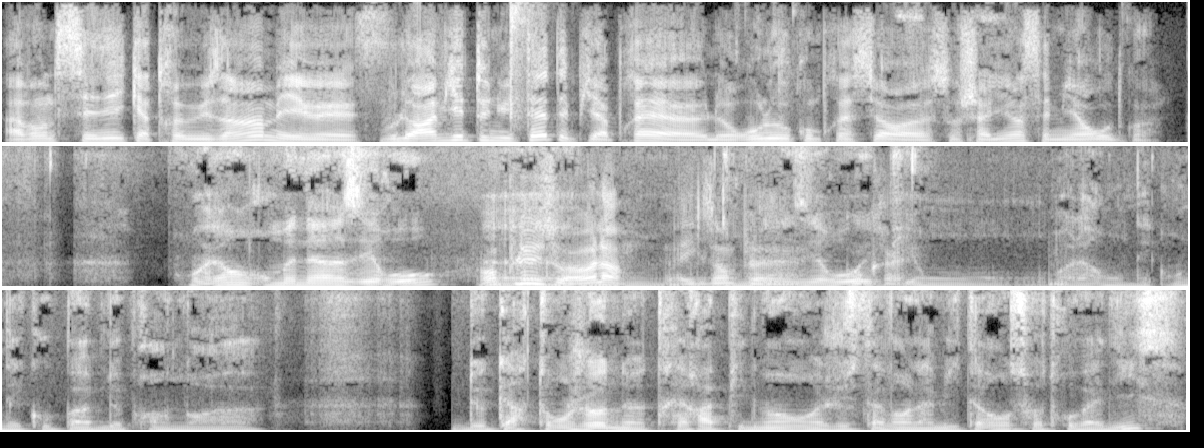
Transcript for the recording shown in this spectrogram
avant de céder 4 buts à 1, mais euh, vous leur aviez tenu tête et puis après euh, le rouleau compresseur euh, sochalien s'est mis en route quoi. Ouais, on, on menait un zéro. En plus, ouais, voilà. Exemple, On menait et puis on, voilà, on est, on est coupable de prendre deux cartons jaunes très rapidement juste avant la mi-temps. On se retrouve à 10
